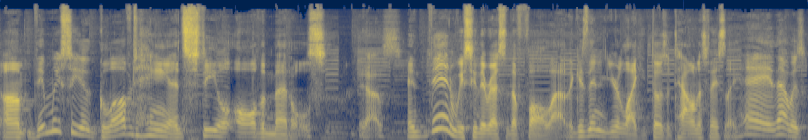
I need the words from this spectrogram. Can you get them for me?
Um, then we see a gloved hand steal all the medals. Yes. And then we see the rest of the fallout. Because then you're like, he throws a towel in his face, like, hey, that was.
